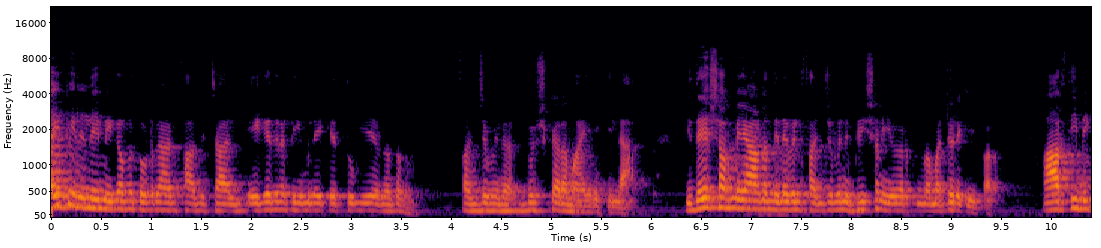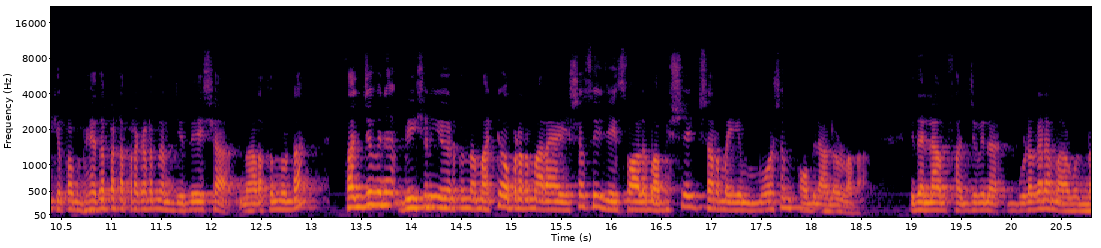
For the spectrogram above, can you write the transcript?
ഐ പി എല്ലിലെ മികവ് തുടരാൻ സാധിച്ചാൽ ഏകദിന ടീമിലേക്ക് എത്തുകയെന്നതും സഞ്ജുവിന് ദുഷ്കരമായിരിക്കില്ല. ജിതേഷ് ശർമ്മയാണ് നിലവിൽ സഞ്ജുവിന് ഭീഷണി ഉയർത്തുന്ന മറ്റൊരു കീപ്പർ. ആർ സി ബിക്കൊപ്പം ഭേദപ്പെട്ട പ്രകടനം ജിതേഷ നടത്തുന്നുണ്ട്. സഞ്ജുവിന് ഭീഷണി ഉയർത്തുന്ന മറ്റു ഓപ്പണർമാരായ യശസ്വി ജയ്സ്വാളും അഭിഷേക് ശർമ്മയും മോശം ഫോമിലാണ് ഉള്ളത് ഇതെല്ലാം സഞ്ജുവിന് ഗുണകരമാകുന്ന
